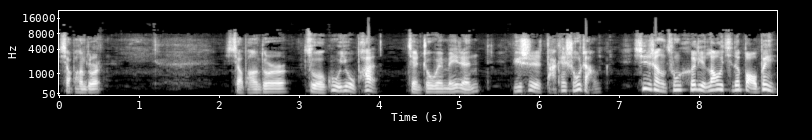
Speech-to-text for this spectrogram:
小胖墩儿。小胖墩儿左顾右盼，见周围没人，于是打开手掌，欣赏从河里捞起的宝贝。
